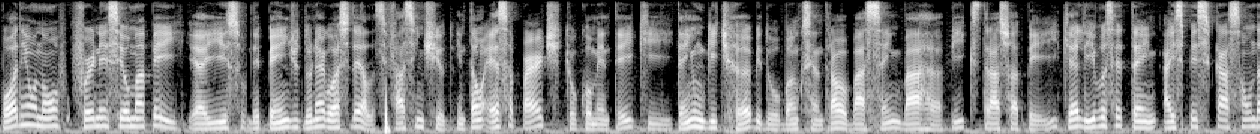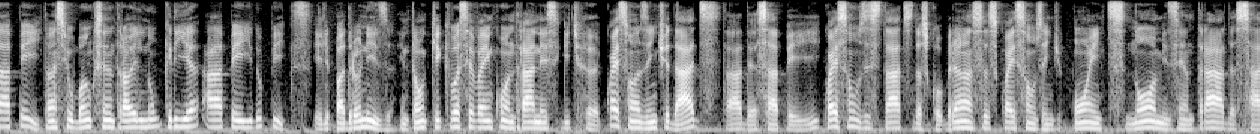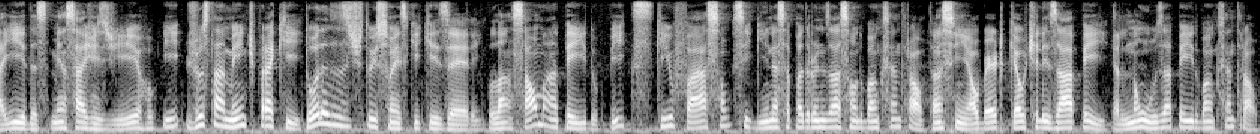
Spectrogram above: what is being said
podem ou não fornecer uma API. E aí isso depende do negócio dela, se faz sentido. Então essa parte que eu comentei que tem um GitHub do Banco Central, bacen barra pix-api, que ali você tem a especificação da API. Então, assim, o Banco Central ele não cria a API do Pix, ele padroniza. Então, o que, que você vai encontrar nesse GitHub? Quais são as entidades tá, dessa API? Quais são os status das cobranças? Quais são os endpoints? Nomes, entradas, saídas, mensagens de erro. E justamente para que todas as instituições que quiserem lançar uma API do Pix, que o façam seguindo essa padronização do Banco Central. Então, assim, Alberto quer utilizar a API, ela não usa a API do Banco Central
